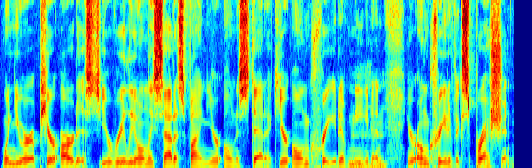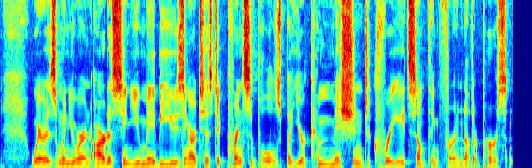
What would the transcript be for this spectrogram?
when you are a pure artist, you're really only satisfying your own aesthetic, your own creative need, and Mm-hmm. your own creative expression. Whereas when you are an artisan, you may be using artistic principles, but you're commissioned to create something for another person.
